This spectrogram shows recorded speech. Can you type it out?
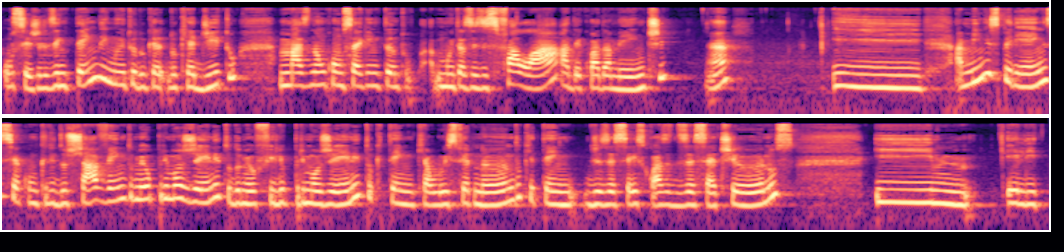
ou seja, eles entendem muito do que, do que é dito, mas não conseguem tanto, muitas vezes, falar adequadamente, né? E a minha experiência com o querido chá vem do meu primogênito, do meu filho primogênito, que tem que é o Luiz Fernando, que tem 16, quase 17 anos. E ele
